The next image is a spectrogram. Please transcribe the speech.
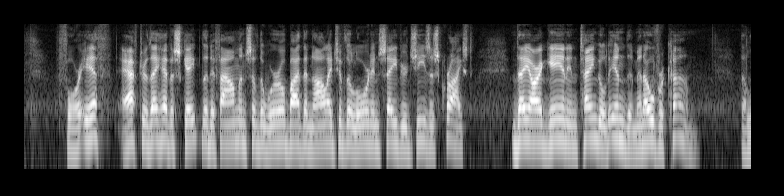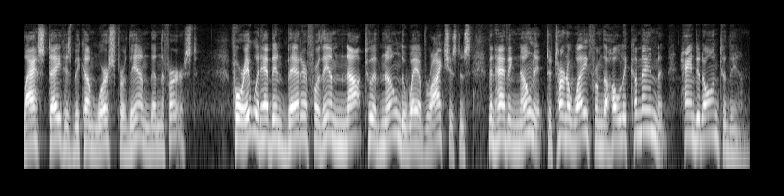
For if, after they have escaped the defilements of the world by the knowledge of the Lord and Savior Jesus Christ, they are again entangled in them and overcome, the last state has become worse for them than the first. For it would have been better for them not to have known the way of righteousness than having known it to turn away from the holy commandment handed on to them.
